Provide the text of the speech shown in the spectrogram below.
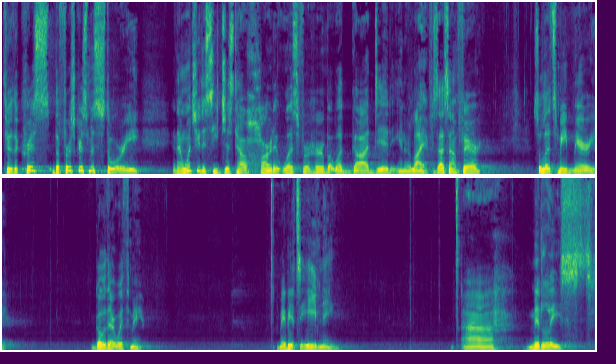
through the, Chris, the first Christmas story and I want you to see just how hard it was for her, but what God did in her life. Does that sound fair? So let's meet Mary. Go there with me. Maybe it's evening. Ah, Middle East.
